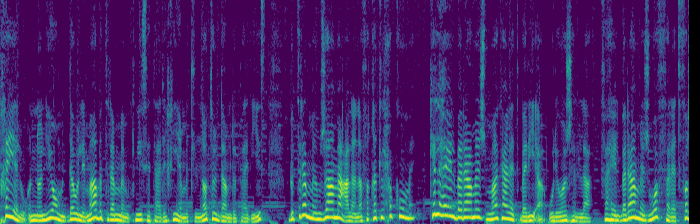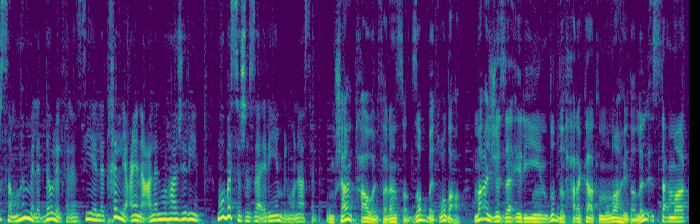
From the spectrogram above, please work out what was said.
تخيلوا أنه اليوم الدولة ما بترمم كنيسة تاريخية مثل نوتردام دو باريس. بترمم جامع على نفقة الحكومة. كل هاي البرامج ما كانت بريئة ولوجه الله فهي البرامج وفرت فرصة مهمة للدولة الفرنسية لتخلي عينها على المهاجرين مو بس الجزائريين بالمناسبة. ومشان تحاول فرنسا تظبط وضعها مع الجزائريين ضد الحركات المناهضة للاستعمار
